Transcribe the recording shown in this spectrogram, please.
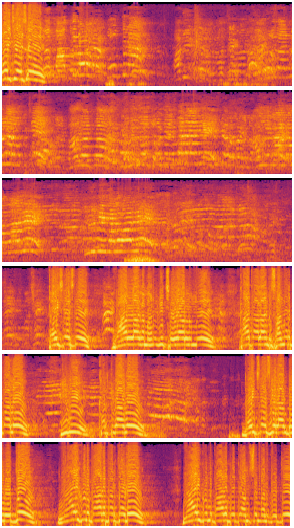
దయచేసి దయచేసి వాళ్ళలాగా మనకి చేయాలని కాదు అలాంటి సందర్భాలు ఇవి కరెక్ట్ కాదు. దయచేసి ఇలాంటివి వద్దు. నాయకుడు బాధపడతాడు. నాయకుడిని బాధపెట్టే అంశం మనకు వద్దు.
